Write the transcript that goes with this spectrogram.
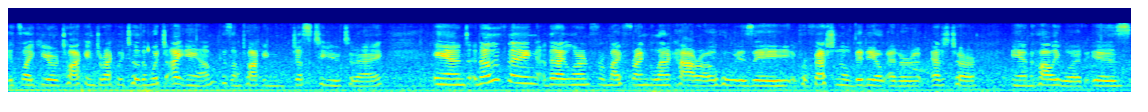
It's like you're talking directly to them, which I am because I'm talking just to you today. And another thing that I learned from my friend Glenna Caro, who is a professional video editor, editor in Hollywood is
